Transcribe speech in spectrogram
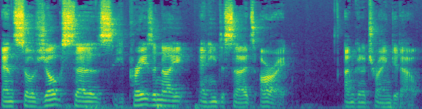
And so Jogues says he prays a night and he decides, all right, I'm going to try and get out.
